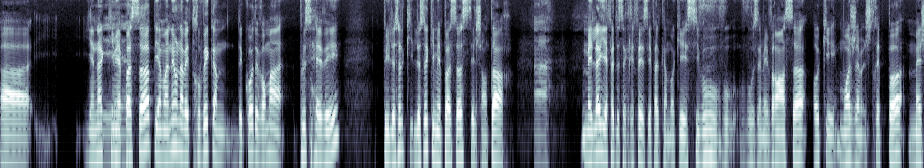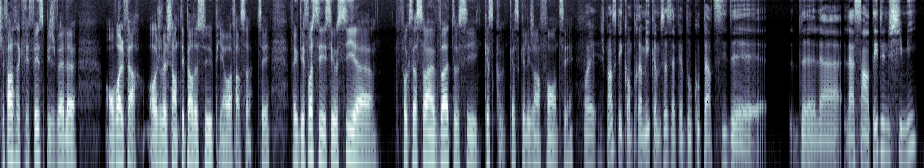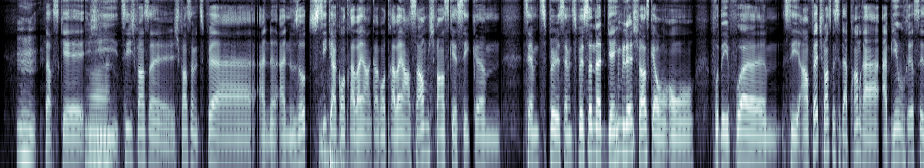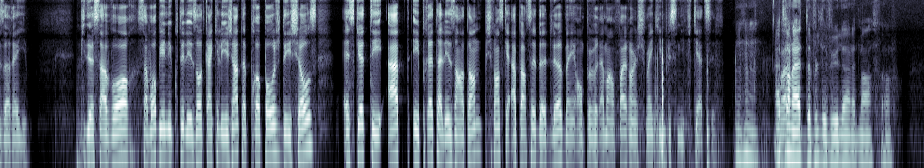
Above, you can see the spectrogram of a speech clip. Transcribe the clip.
Euh, Il y en a qui n'aimaient pas ça. Puis à un moment donné, on avait trouvé comme de quoi de vraiment plus heavy. Puis le seul qui, le seul qui n'aimait pas ça, c'était le chanteur. Ah, Mais là, il a fait le sacrifice. Il a fait comme, OK, si vous, vous, vous aimez vraiment ça, OK, moi, je ne pas, mais je vais faire le sacrifice, puis je vais le, on va le faire. Oh, je vais le chanter par-dessus, puis on va faire ça. tu sais. Fait que des fois, c'est aussi euh, faut que ça soit un vote aussi. Qu'est-ce que, qu'est-ce que les gens font, tu sais? Oui, je pense que les compromis comme ça, ça fait beaucoup partie de, de la, la santé d'une chimie. Mhm. Parce que sais, je pense, un- je pense un petit peu à, à, no- à nous autres aussi quand on travaille, en- quand on travaille ensemble. Je pense que c'est comme c'est un petit peu c'est un petit peu ça notre game là. Je pense qu'on on- faut des fois euh, c'est en fait je pense que c'est d'apprendre à, à bien ouvrir ses oreilles puis de savoir savoir bien écouter les autres quand que les gens te proposent des choses. Est-ce que tu es apte et prête à les entendre? Puis je pense qu'à partir de là, ben, on peut vraiment faire un chemin qui est plus significatif. Être Ouais. honnête depuis le début, là, honnêtement.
